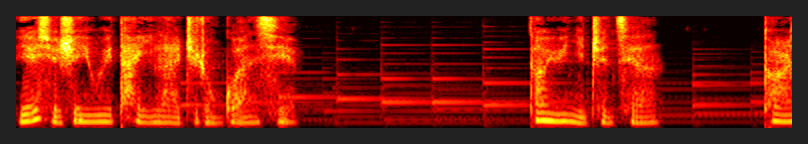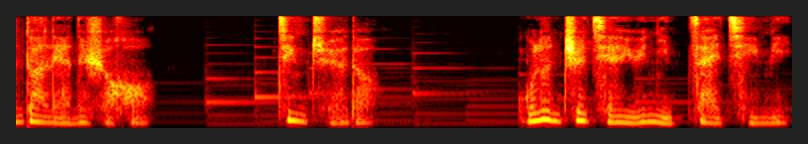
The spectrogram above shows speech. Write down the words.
也许是因为太依赖这种关系，当与你之间突然断联的时候，竟觉得，无论之前与你再亲密，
